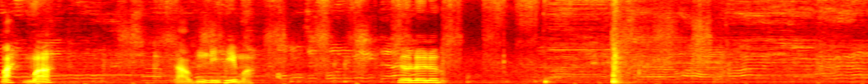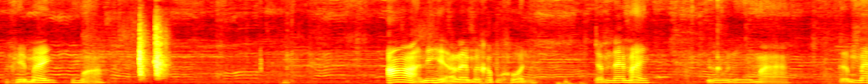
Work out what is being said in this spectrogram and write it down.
ไป มา เอานี่ที่มาเร็วเร็วเร็วโอเคไหมหมา อ่า นี่เห็นอะไรไหมครับทุกคนจำได้ไหมลูกเรื่องมาเกิดแม่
